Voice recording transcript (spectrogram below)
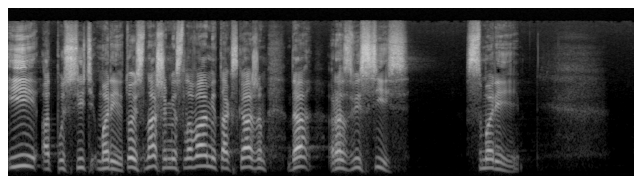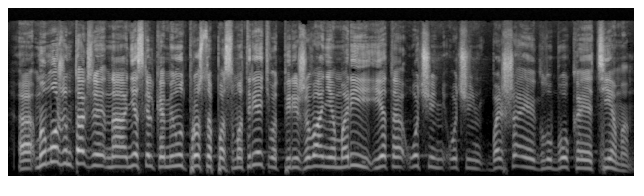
и отпустить Марию. То есть, нашими словами, так скажем, да, развестись с Марией. А, мы можем также на несколько минут просто посмотреть вот переживания Марии, и это очень-очень большая и глубокая тема.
